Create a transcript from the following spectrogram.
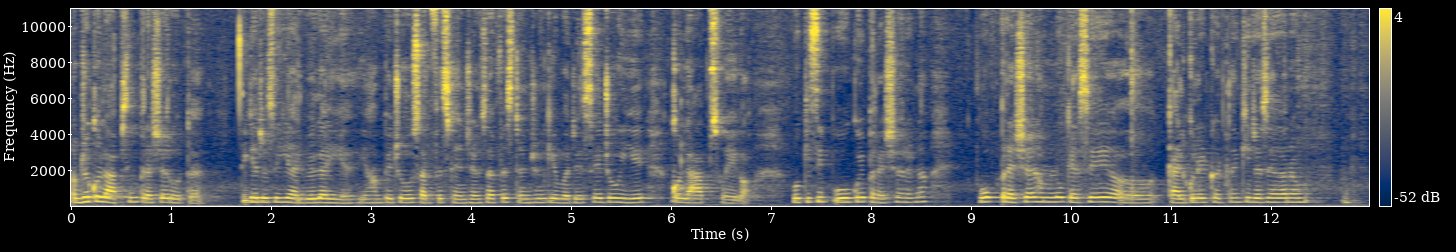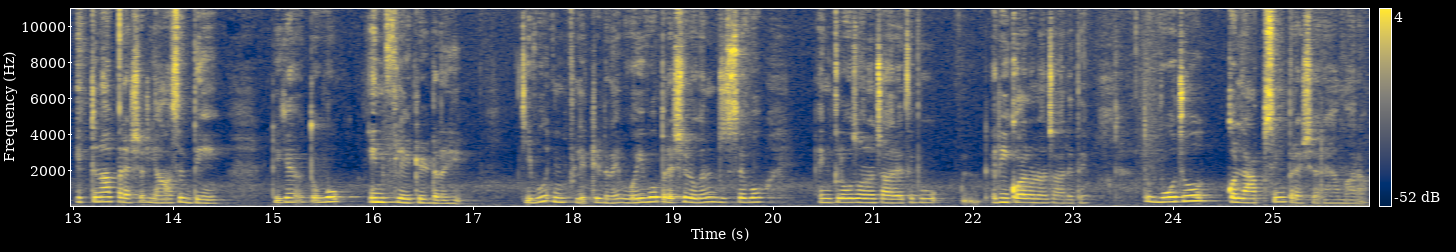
अब जो कोलैप्सिंग प्रेशर होता है, ठीक है, जैसे ये एलवेला ही है यहाँ पे जो सरफेस टेंशन सरफेस टेंशन की वजह से जो ये कोलैप्स होएगा, वो किसी, वो कोई प्रेशर है ना, वो प्रेशर हम लोग कैसे कैलकुलेट करते हैं कि जैसे अगर हम इतना प्रेशर यहाँ से दें, ठीक है तो वो इन्फ्लेटेड रहें, कि वो इन्फ्लेटेड रहे, वही वो प्रेशर होगा ना, जिससे वो इनक्लोज होना चाह रहे थे, वो रिकॉल होना चाह रहे थे। तो वो जो कोलैप्सिंग प्रेशर है हमारा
